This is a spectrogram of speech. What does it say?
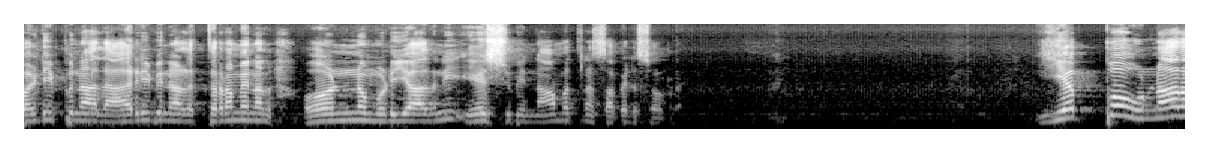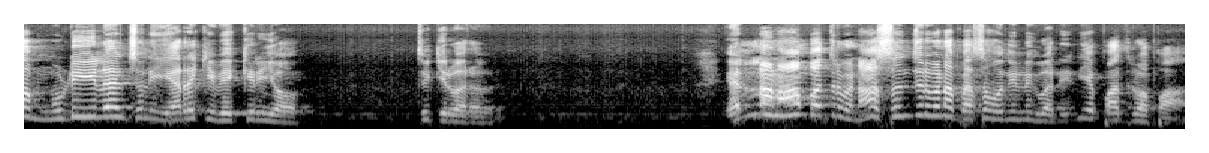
படிப்பினால அறிவினால திறமைனால ஒண்ணும் முடியாதுன்னு இயேசுவின் நாமத்தை நான் சபையில சொல்றேன். எப்போ உன்னால முடியலன்னு சொல்லி இறக்கி வைக்கிறியோ தூக்கிடுவார் அவர். எல்லாம் நான் பார்த்துருவேன். நான் செஞ்சிருவேன். நான் பேச வந்து இன்னைக்கு வரேன் நீயே பார்த்துருவாப்பா.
